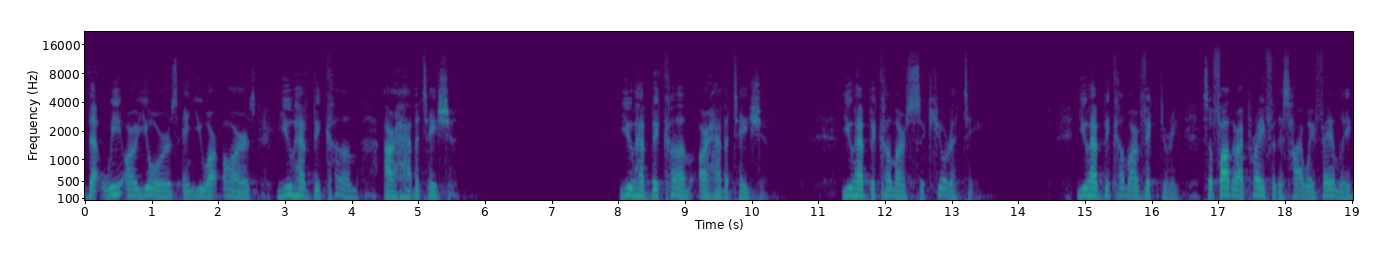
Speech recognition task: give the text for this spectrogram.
that we are yours and you are ours. You have become our habitation. You have become our habitation. You have become our security. You have become our victory. So, Father, I pray for this highway family,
